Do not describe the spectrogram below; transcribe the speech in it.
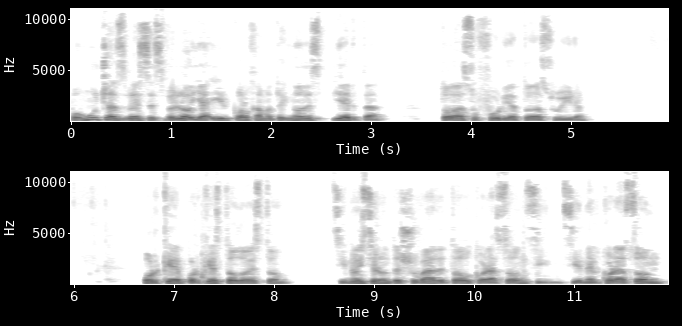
po muchas veces, veloya ir kol y no despierta toda su furia, toda su ira. ¿Por qué? ¿Por qué es todo esto? Si no hicieron teshuvah de todo corazón, si, si en el corazón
